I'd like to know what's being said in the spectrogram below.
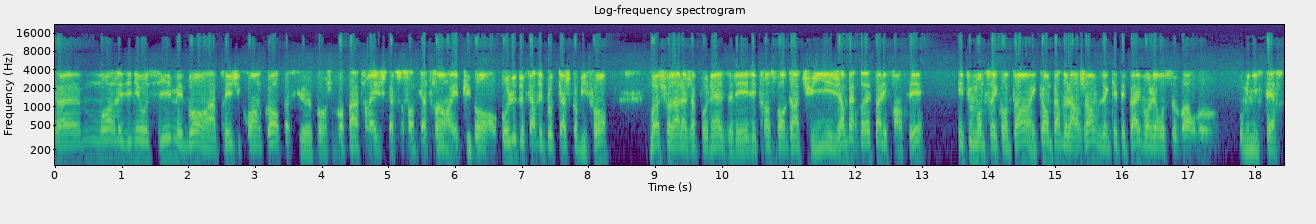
Euh, moi, résigné aussi, mais bon, après, j'y crois encore parce que bon, je ne vois pas travailler jusqu'à 64 ans. Et puis bon, au lieu de faire des blocages comme ils font, moi, je ferai à la japonaise les, les transports gratuits. J'emmerderai pas les Français et tout le monde serait content. Et quand on perd de l'argent, vous inquiétez pas, ils vont les recevoir au, au ministère.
